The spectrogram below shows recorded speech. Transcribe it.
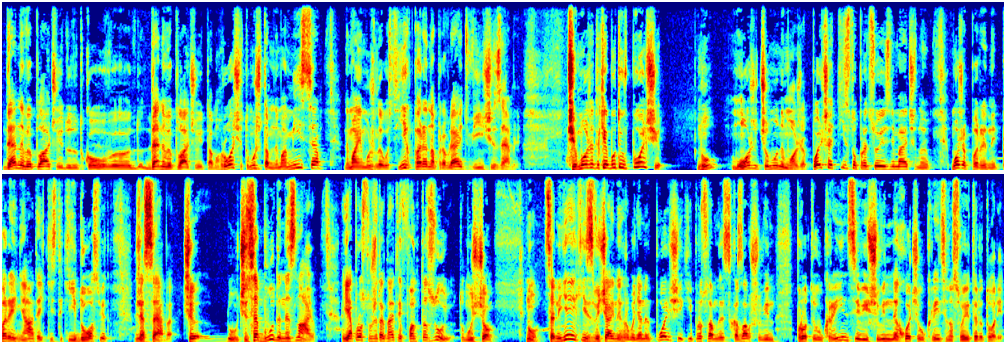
де не виплачують додатково, де не виплачують там гроші, тому що там немає місця, немає можливості. Їх перенаправляють в інші землі. Чи може таке бути в Польщі? Ну, може, чому не може? Pольща тісно працює з Німеччиною, може перейня- перейняти якийсь такий досвід для себе. Чи, ну, чи це буде, не знаю. Я просто вже так знаєте, фантазую, тому що ну, це не є якийсь звичайний громадянин Польщі, який просто там десь сказав, що він проти українців і що він не хоче українців на своїй території.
